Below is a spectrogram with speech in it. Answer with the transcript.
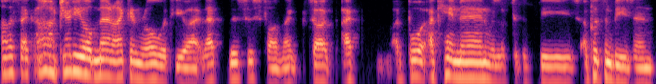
I was like, oh, dirty old man, I can roll with you. I, that this is fun. Like, so I, I, I bought, I came in, we looked at the bees, I put some bees in,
